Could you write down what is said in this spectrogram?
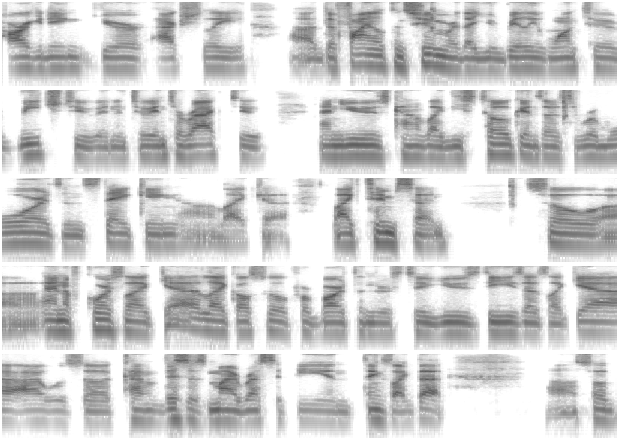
targeting your actually uh, the final consumer that you really want to reach to and to interact to, and use kind of like these tokens as rewards and staking, uh, like uh, like Tim said. So uh, and of course like yeah like also for bartenders to use these as like yeah i was uh, kind of this is my recipe and things like that. Uh, so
